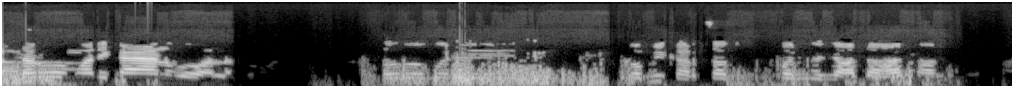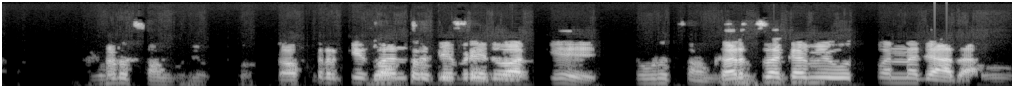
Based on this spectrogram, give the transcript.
अथर्वमध्ये काय अनुभव आला? अथर्वमध्ये कमी खर्चात उत्पन्न जादा हात आलं एवढंच सांगू शकतो. डॉक्टर किसनचं ब्रीद वाक्य आहे एवढंच सांगू खर्च कमी उत्पन्न जादा हो.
